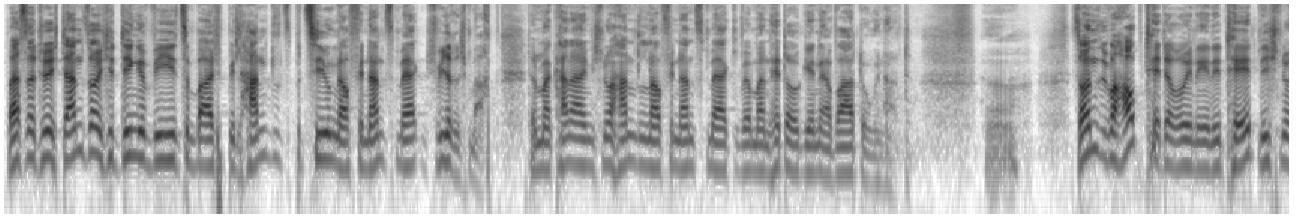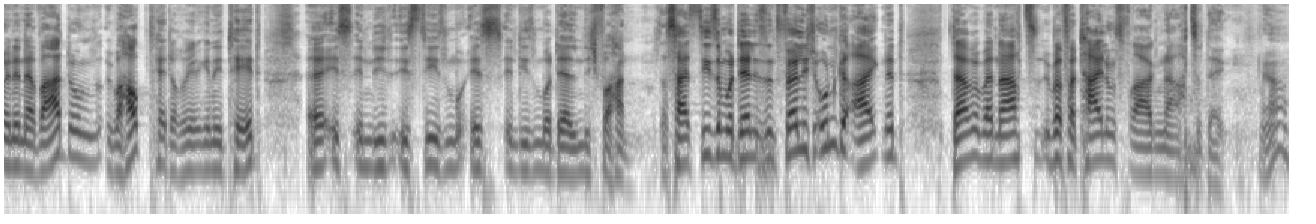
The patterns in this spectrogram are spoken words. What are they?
Was natürlich dann solche Dinge wie zum Beispiel Handelsbeziehungen auf Finanzmärkten schwierig macht. Denn man kann eigentlich nur handeln auf Finanzmärkten, wenn man heterogene Erwartungen hat. Ja. Sonst überhaupt Heterogenität, nicht nur in den Erwartungen, überhaupt Heterogenität äh, ist, in die, ist, diesem, ist in diesen Modellen nicht vorhanden. Das heißt, diese Modelle sind völlig ungeeignet, darüber über Verteilungsfragen nachzudenken. Ja?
